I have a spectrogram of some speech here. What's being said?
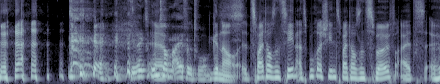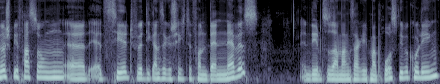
Direkt unterm Eiffelturm. Genau, 2010 als Buch erschienen, 2012 als Hörspielfassung. Äh, erzählt wird die ganze Geschichte von Ben Nevis. In dem Zusammenhang sage ich mal Prost, liebe Kollegen.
